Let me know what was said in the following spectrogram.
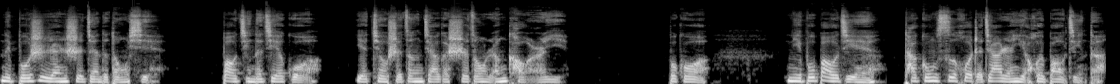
那不是人世间的东西，报警的结果也就是增加个失踪人口而已。不过你不报警，他公司或者家人也会报警的，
